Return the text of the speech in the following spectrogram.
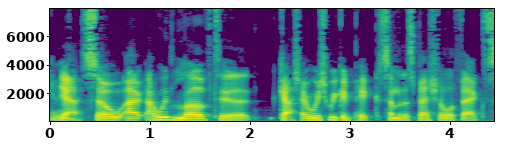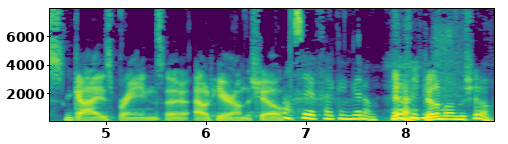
Yeah, so I, I would love to. Gosh, I wish we could pick some of the special effects guys' brains uh, out here on the show. I'll see if I can get them. Yeah, get them on the show.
